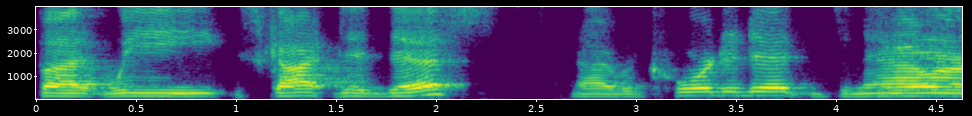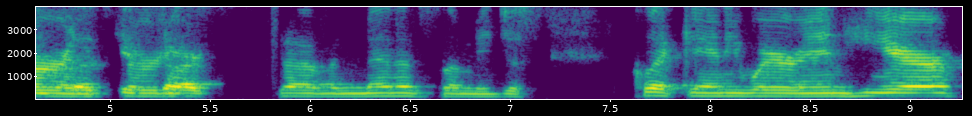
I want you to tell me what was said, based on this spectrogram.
but we, Scott did this. I recorded it. It's an hour And and let's get started. thirty-seven minutes. Let me just click anywhere in here.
